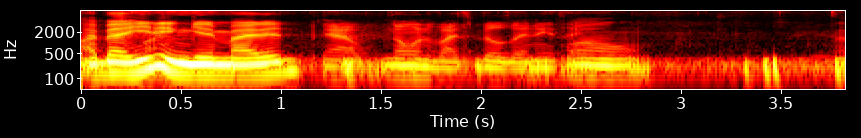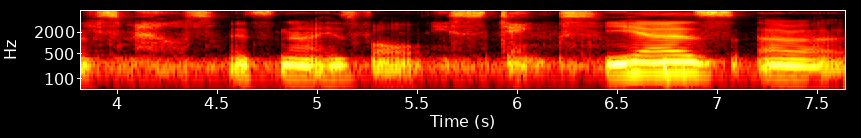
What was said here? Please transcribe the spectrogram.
I bet he didn't get invited. Yeah. No one invites Bill to anything. Well, he smells. it's not his fault. He stinks. He has uh,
